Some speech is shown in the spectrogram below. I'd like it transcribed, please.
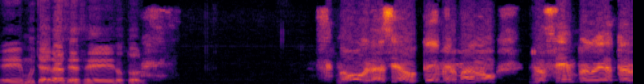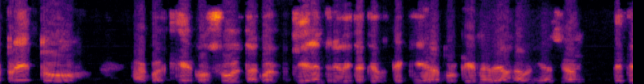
Eh, muchas gracias, eh, doctor. No, gracias a usted, mi hermano. Yo siempre voy a estar presto a cualquier consulta, a cualquier entrevista que usted quiera, porque me veo en la obligación de que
